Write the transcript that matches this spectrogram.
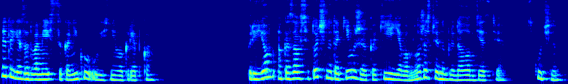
Это я за два месяца каникул уяснила крепко. Прием оказался точно таким же, какие я во множестве наблюдала в детстве. Скучным.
